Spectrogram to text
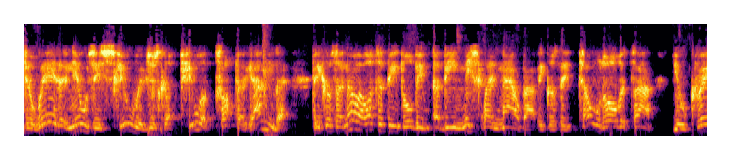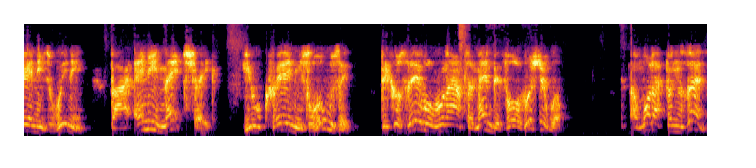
the way the news is skewed, we've just got pure propaganda. Because I know a lot of people be, are being misled now about because they're told all the time Ukraine is winning. By any metric, Ukraine is losing because they will run out of men before Russia will. And what happens then?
